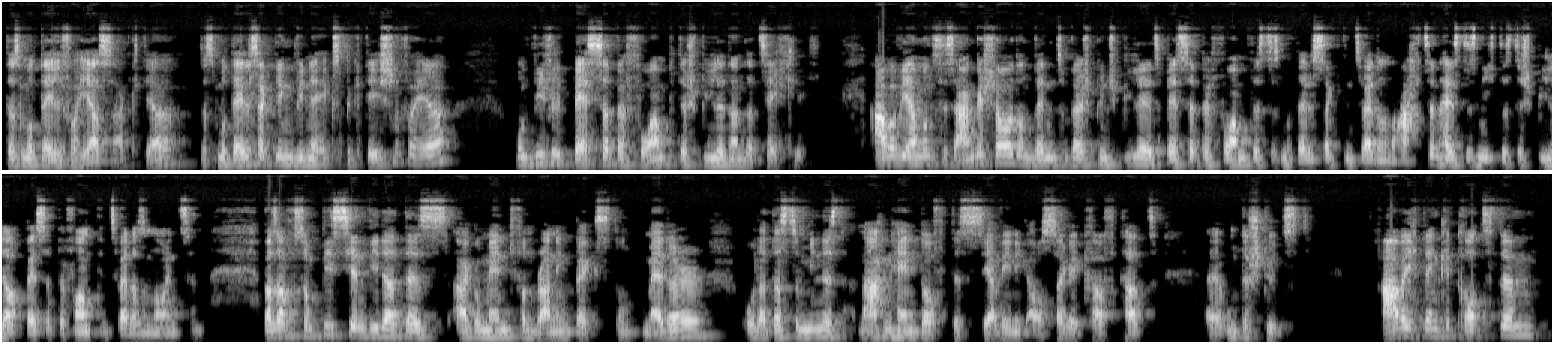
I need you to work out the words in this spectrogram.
das Modell vorhersagt. Ja? Das Modell sagt irgendwie eine Expectation vorher und wie viel besser performt der Spieler dann tatsächlich. Aber wir haben uns das angeschaut und wenn zum Beispiel ein Spieler jetzt besser performt, als das Modell sagt in 2018, heißt das nicht, dass der Spieler auch besser performt in 2019. Was auch so ein bisschen wieder das Argument von Running Backs don't matter oder das zumindest nach dem Handoff, das sehr wenig Aussagekraft hat, äh, unterstützt. Aber ich denke trotzdem,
